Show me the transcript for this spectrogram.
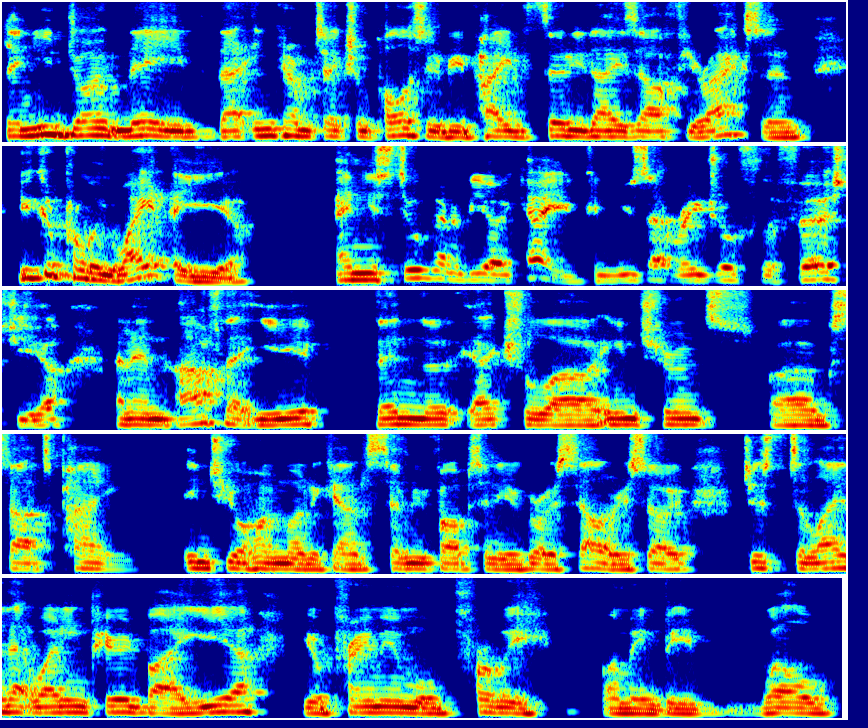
then you don't need that income protection policy to be paid 30 days after your accident. You could probably wait a year and you're still going to be okay. You can use that redraw for the first year. And then after that year, then the actual uh, insurance um, starts paying into your home loan account 75% of your gross salary. So just delay that waiting period by a year. Your premium will probably, I mean, be well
